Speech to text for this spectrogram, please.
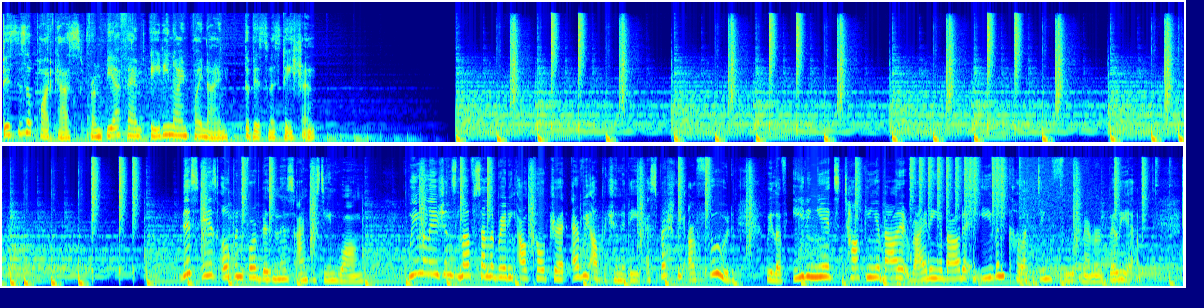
This is a podcast from BFM 89.9, the business station. This is Open for Business. I'm Christine Wong. We Malaysians love celebrating our culture at every opportunity, especially our food. We love eating it, talking about it, writing about it, and even collecting food memorabilia.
